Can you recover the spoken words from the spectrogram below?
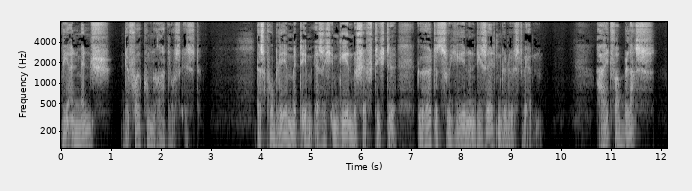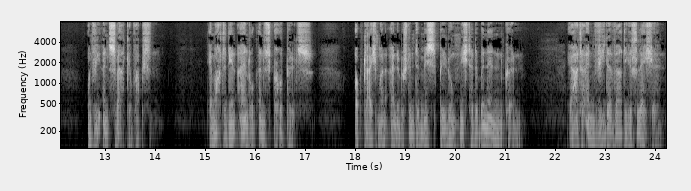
wie ein Mensch, der vollkommen ratlos ist. Das Problem, mit dem er sich im Gehen beschäftigte, gehörte zu jenen, die selten gelöst werden. Hyde war blass und wie ein Zwerg gewachsen. Er machte den Eindruck eines Krüppels, obgleich man eine bestimmte Missbildung nicht hätte benennen können. Er hatte ein widerwärtiges Lächeln.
